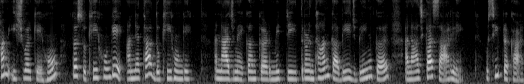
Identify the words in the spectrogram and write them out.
हम ईश्वर के हों तो सुखी होंगे, अन्यथा दुखी होंगे। अनाज में कंकड़, मिट्टी, तृणधान का बीज बीन कर अनाज का सार लें। उसी प्रकार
